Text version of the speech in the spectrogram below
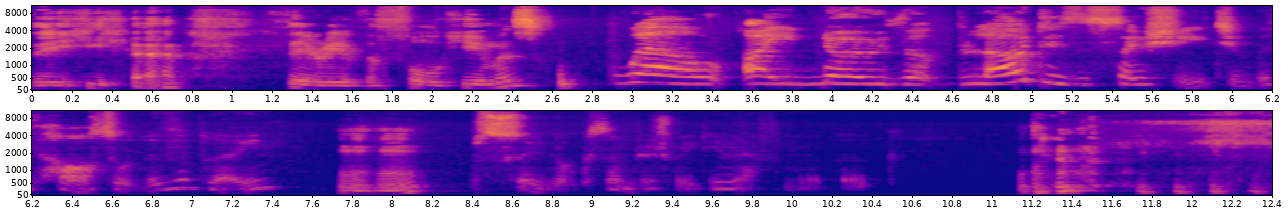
the uh, theory of the four humours. Well, I know that blood is associated with heart or liver plane. hmm So not because I'm just reading that from a book.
